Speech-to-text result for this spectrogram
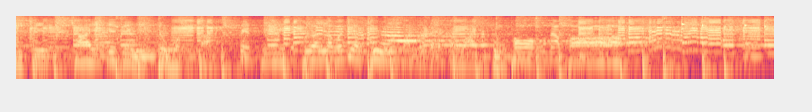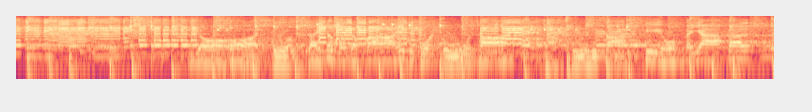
อยู่ไรจิตใช้ชีวิตดวงกันเป็นพี่เป็นเพื่อนละมาเดือนคู่กันแสงตะวันคู่ท้องนภายอดดวงใจก็เหมือนดอกไม้ที่ควรบูชาดังภูษาที่ห่มกะยากันหน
